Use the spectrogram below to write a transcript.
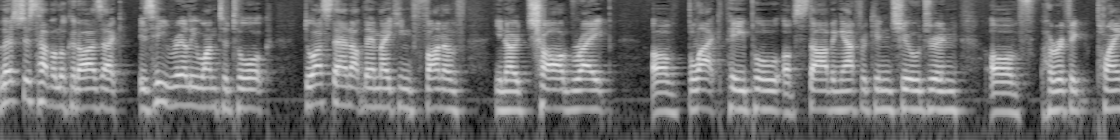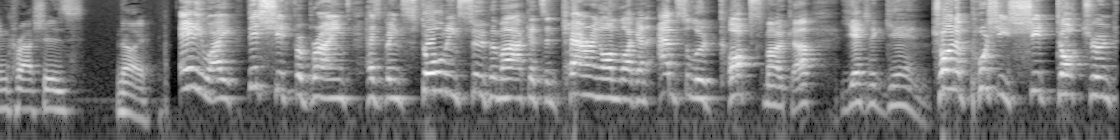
let's just have a look at Isaac. Is he really one to talk? Do I stand up there making fun of, you know, child rape, of black people, of starving African children, of horrific plane crashes? No. Anyway, this shit for brains has been storming supermarkets and carrying on like an absolute cocksmoker yet again. Trying to push his shit doctrine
